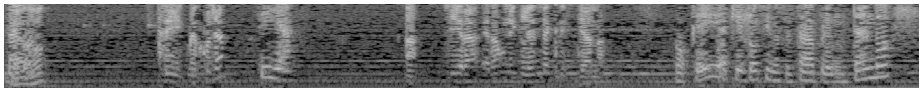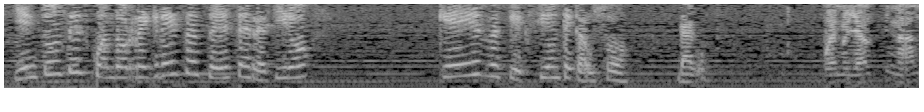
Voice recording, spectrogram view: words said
¿Dago? Sí, ¿me escuchan? Sí, ya. Ah, sí, era, era una iglesia cristiana. Ok, aquí Rosy nos estaba preguntando. Y entonces, cuando regresas de este retiro, ¿qué reflexión te causó, Dago? Bueno, ya al final,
